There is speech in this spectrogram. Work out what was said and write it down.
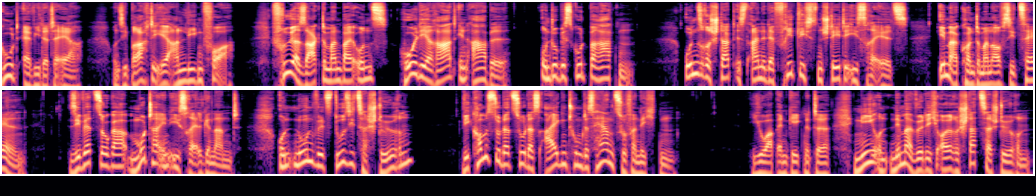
Gut, erwiderte er und sie brachte ihr Anliegen vor. Früher sagte man bei uns, hol dir Rat in Abel, und du bist gut beraten. Unsere Stadt ist eine der friedlichsten Städte Israels. Immer konnte man auf sie zählen. Sie wird sogar Mutter in Israel genannt. Und nun willst du sie zerstören? Wie kommst du dazu, das Eigentum des Herrn zu vernichten? Joab entgegnete: Nie und nimmer würde ich eure Stadt zerstören.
